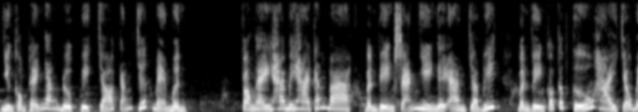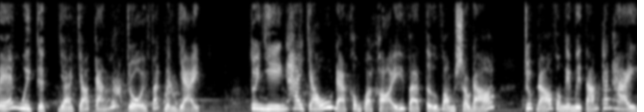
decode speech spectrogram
nhưng không thể ngăn được việc chó cắn chết mẹ mình. Vào ngày 22 tháng 3, Bệnh viện Sản Nhi Nghệ An cho biết bệnh viện có cấp cứu hai cháu bé nguy kịch do chó cắn rồi phát bệnh dại. Tuy nhiên, hai cháu đã không qua khỏi và tử vong sau đó. Trước đó vào ngày 18 tháng 2,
